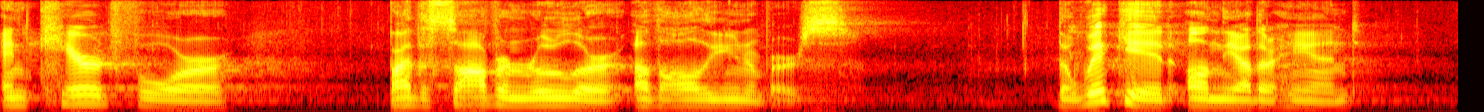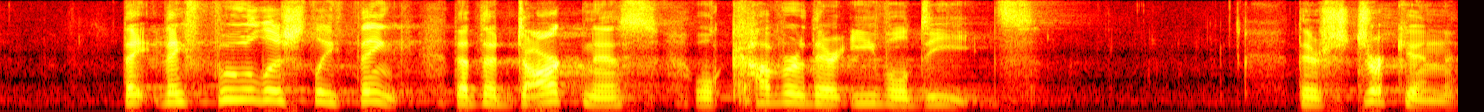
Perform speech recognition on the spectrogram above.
and cared for by the sovereign ruler of all the universe. The wicked, on the other hand, they, they foolishly think that the darkness will cover their evil deeds. They're stricken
